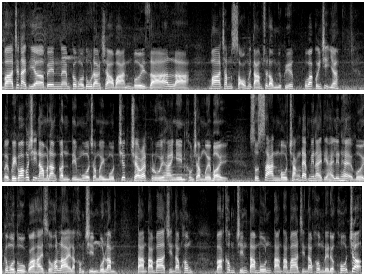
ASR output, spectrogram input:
Và chiếc này thì ờ, bên em Công Ô Tu đang chào bán với giá là 368 triệu đồng như quý cô bác, quý chị nhé. Vậy quý cô bác, quý chị nào mà đang cần tìm mua cho mình một chiếc Cherokee Cruise 2017 Số sàn màu trắng đẹp như này thì hãy liên hệ với Công ô tu qua hai số hotline là 0945 883 980 và 0984 883 980 để được hỗ trợ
